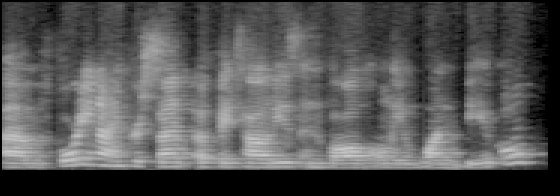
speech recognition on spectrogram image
49% um, of fatalities involve only one vehicle.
